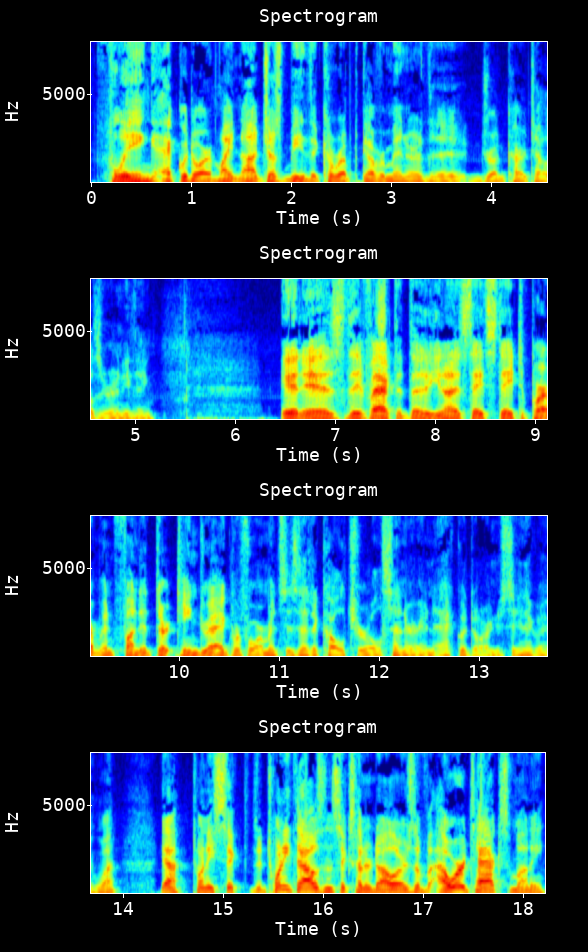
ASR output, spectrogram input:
fleeing Ecuador? It might not just be the corrupt government or the drug cartels or anything. It is the fact that the United States State Department funded 13 drag performances at a cultural center in Ecuador. And you're sitting there going, what? Yeah, $20,600 of our tax money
